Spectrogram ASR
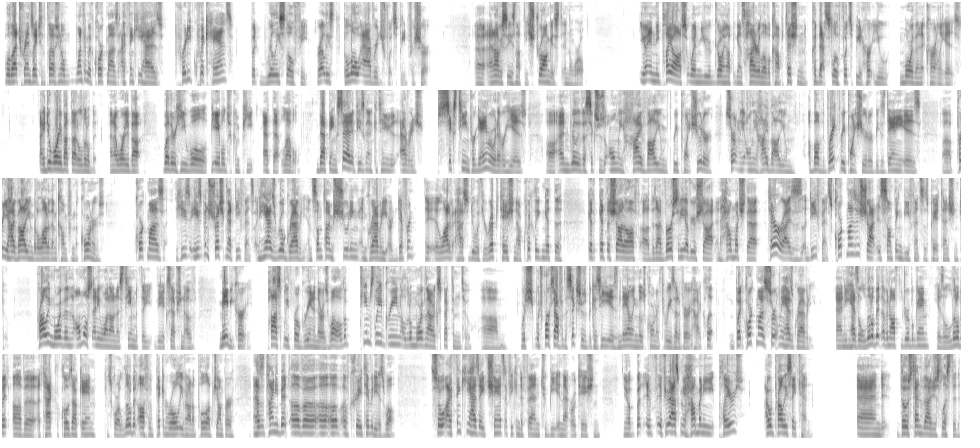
Will that translate to the playoffs? You know, one thing with Korkmaz, I think he has pretty quick hands, but really slow feet, or at least below average foot speed for sure. Uh, and obviously, he's not the strongest in the world you know, in the playoffs, when you're going up against higher level competition, could that slow foot speed hurt you more than it currently is? I do worry about that a little bit, and I worry about whether he will be able to compete at that level. That being said, if he's going to continue to average 16 per game or whatever he is, uh, and really the Sixers' only high volume three point shooter, certainly only high volume above the break three point shooter, because Danny is uh, pretty high volume, but a lot of them come from the corners. Korkmaz, he's he's been stretching that defense, and he has real gravity. And sometimes shooting and gravity are different. A lot of it has to do with your reputation, how quickly you can get the get get the shot off, uh, the diversity of your shot, and how much that terrorizes a defense. Korkmaz's shot is something defenses pay attention to, probably more than almost anyone on his team, with the the exception of maybe Curry. Possibly throw Green in there as well. Although teams leave Green a little more than I would expect him to. Um, which which works out for the Sixers because he is nailing those corner threes at a very high clip. But Korkmaz certainly has gravity, and he has a little bit of an off the dribble game. He has a little bit of a attack closeout game. Can score a little bit off of pick and roll, even on a pull up jumper, and has a tiny bit of uh, of, of creativity as well. So I think he has a chance if he can defend to be in that rotation. You know, but if if you ask me how many players, I would probably say 10. And those 10 that I just listed,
